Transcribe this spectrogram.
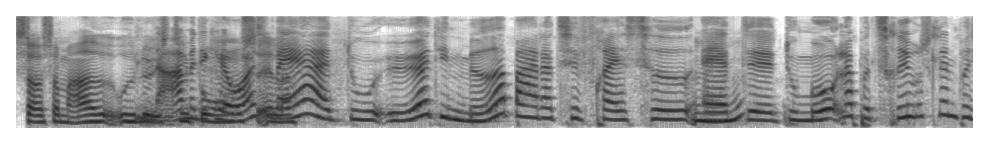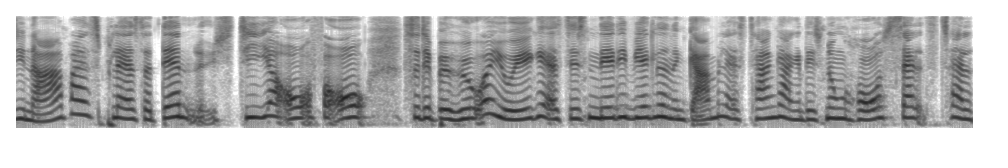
så så meget udløst Nej, men det bonus, kan jo også eller? være, at du øger din medarbejdertilfredshed, mm-hmm. at øh, du måler på trivslen på din arbejdsplads, og den stiger år for år. Så det behøver jo ikke, altså det er sådan lidt i virkeligheden en gammeldags tankegang, at det er sådan nogle hårde salgstal.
